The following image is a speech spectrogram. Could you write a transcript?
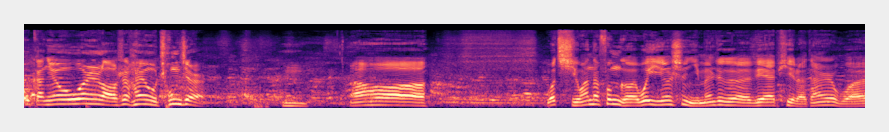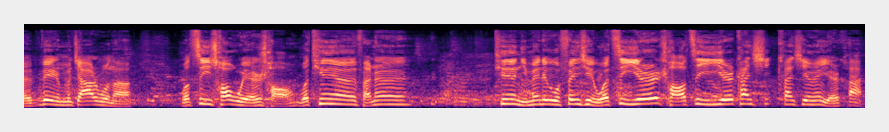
我感觉沃人老师很有冲劲儿，嗯，然后我喜欢的风格，我已经是你们这个 VIP 了，但是我为什么加入呢？我自己炒股也是炒，我听听，反正听听你们这个分析，我自己一人炒，自己一人看新看新闻也是看。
